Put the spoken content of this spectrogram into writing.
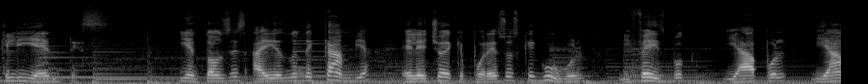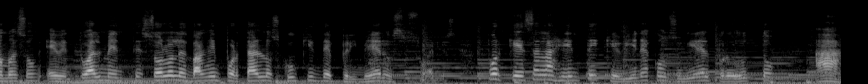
clientes. Y entonces ahí es donde cambia el hecho de que por eso es que Google y Facebook y Apple y Amazon eventualmente solo les van a importar los cookies de primeros usuarios, porque esa es la gente que viene a consumir el producto A.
